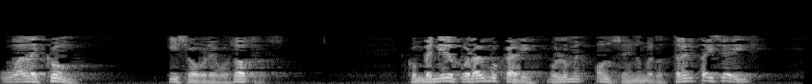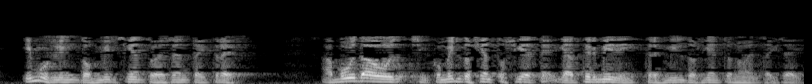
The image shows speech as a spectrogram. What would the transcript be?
Walaikum, y sobre vosotros. Convenido por Al-Bukhari, volumen 11, número 36, y Muslim 2163. Abu Daud 5207 y At-Tirmidhi 3296.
